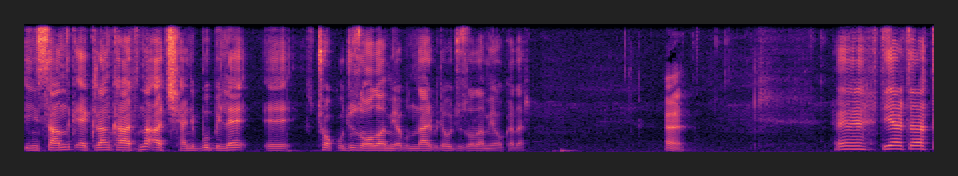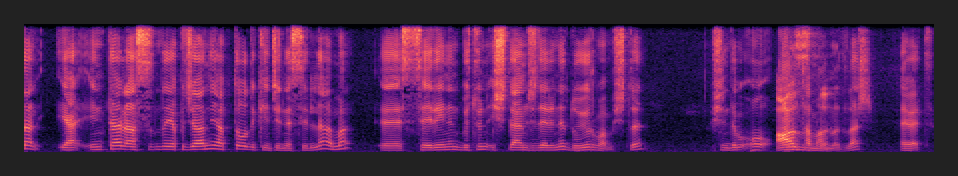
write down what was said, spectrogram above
insanlık ekran kartını aç. Hani bu bile e, çok ucuz olamıyor. Bunlar bile ucuz olamıyor o kadar. Evet. Ee, diğer taraftan yani Intel aslında yapacağını yaptı o ikinci nesille ama e, serinin bütün işlemcilerini duyurmamıştı. Şimdi bu o, onu Azdı. tamamladılar. Evet.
